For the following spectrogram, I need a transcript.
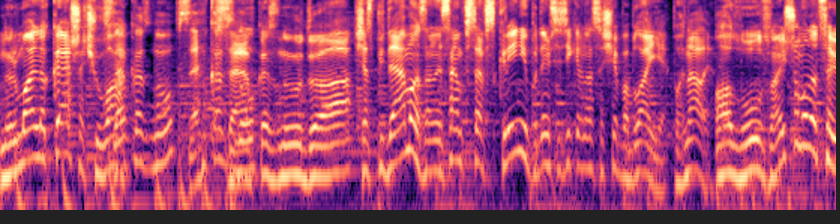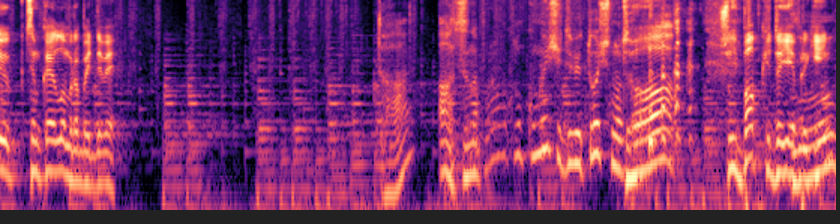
Нормально кеша, чувак. Все в казну, все в Все казну. в казну, да. Щас підемо, занесемо все в скриню і подивимося, скільки в нас ще бабла є. Погнали. А лол, знаєш, що можна цею, цим кайлом робить, диви? Да? А, це на праву кнопку миші, диви точно. Да. Ще й бабки дає, прикинь.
